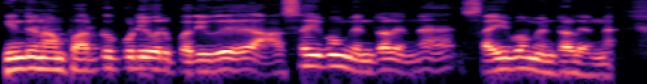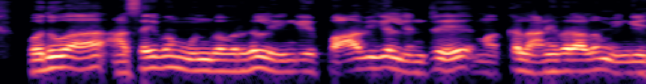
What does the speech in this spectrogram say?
இன்று நாம் பார்க்கக்கூடிய ஒரு பதிவு அசைவம் என்றால் என்ன? சைவம் என்றால் என்ன? பொதுவா அசைவம் உண்பவர்கள் இங்கே பாவிகள் என்று மக்கள் அனைவராலும் இங்கே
